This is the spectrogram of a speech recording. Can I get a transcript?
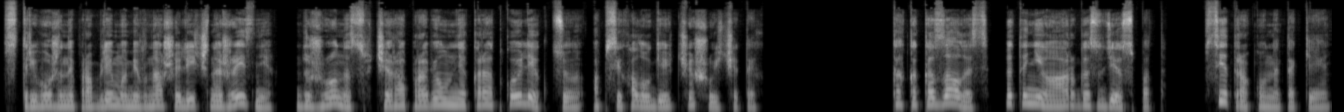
Встревоженный проблемами в нашей личной жизни, Джонас вчера провел мне краткую лекцию о психологии чешуйчатых. Как оказалось, это не Аргос-деспот. Все драконы такие.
